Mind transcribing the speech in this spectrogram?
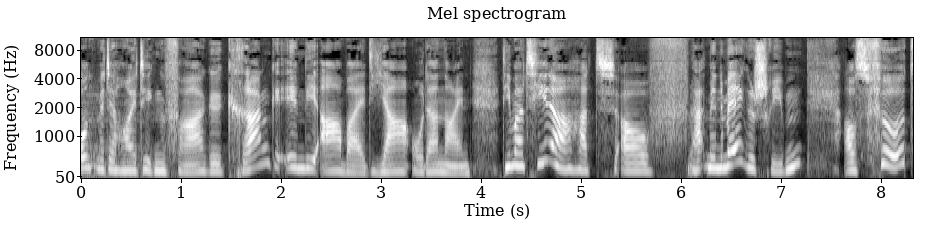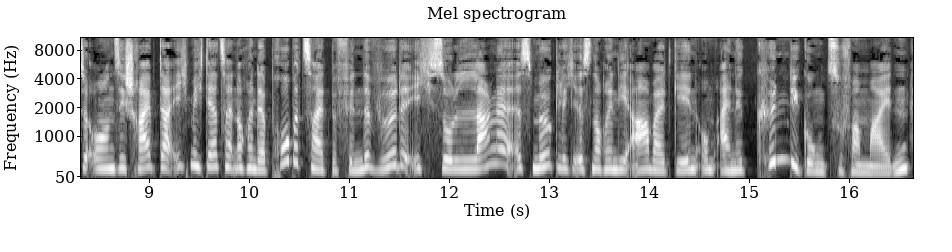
Und mit der heutigen Frage, krank in die Arbeit, ja oder nein? Die Martina hat auf, hat mir eine Mail geschrieben aus Fürth und sie schreibt, da ich mich derzeit noch in der Probezeit befinde, würde ich, solange es möglich ist, noch in die Arbeit gehen, um eine Kündigung zu vermeiden,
